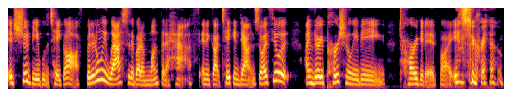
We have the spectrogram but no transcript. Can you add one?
it should be able to take off. But it only lasted about a month and a half and it got taken down. So I feel it, I'm very personally being targeted by Instagram.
